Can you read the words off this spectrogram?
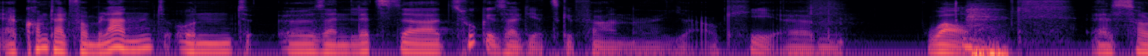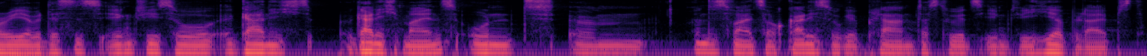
er kommt halt vom Land und äh, sein letzter Zug ist halt jetzt gefahren. Ja, okay. Ähm, wow. Äh, sorry, aber das ist irgendwie so gar nicht, gar nicht meins. Und, ähm, und es war jetzt auch gar nicht so geplant, dass du jetzt irgendwie hier bleibst.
